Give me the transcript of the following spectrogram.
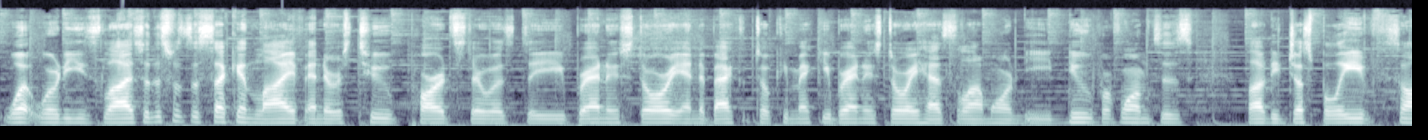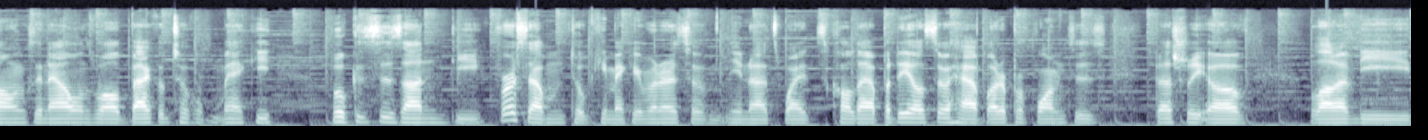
what were these live, so this was the second live, and there was two parts. There was the brand new story and the Back to Tokimeki brand new story has a lot more the new performances, a lot of the Just Believe songs and albums, while Back to Tokimeki focuses on the first album, Tokimeki Runner, so you know that's why it's called out. But they also have other performances, especially of a lot of the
